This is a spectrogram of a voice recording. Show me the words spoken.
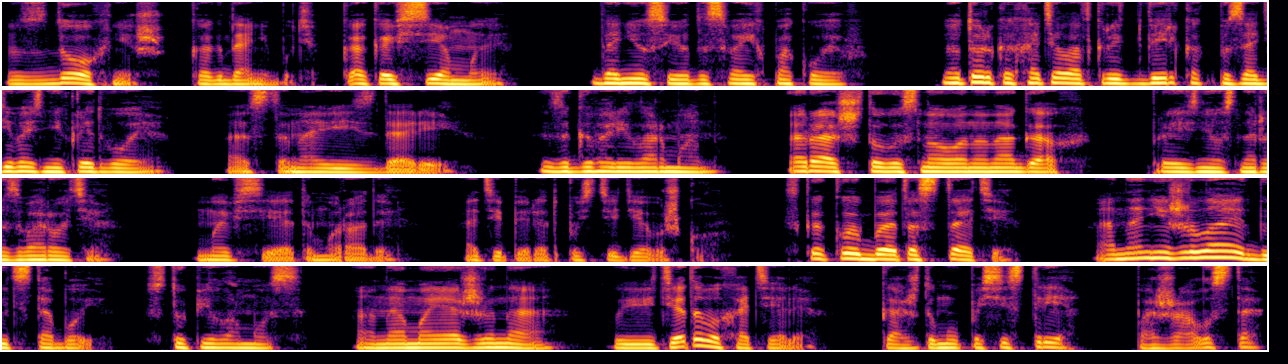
«Сдохнешь когда-нибудь, как и все мы», — донес ее до своих покоев. Но только хотел открыть дверь, как позади возникли двое. «Остановись, Дарий», — заговорил Арман. «Рад, что вы снова на ногах», — произнес на развороте. «Мы все этому рады. А теперь отпусти девушку». «С какой бы это стати? Она не желает быть с тобой вступил Амос. «Она моя жена. Вы ведь этого хотели? Каждому по сестре. Пожалуйста»,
